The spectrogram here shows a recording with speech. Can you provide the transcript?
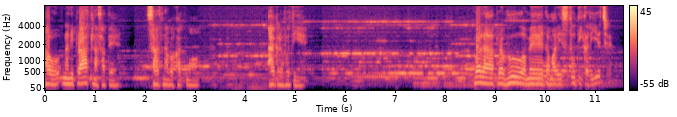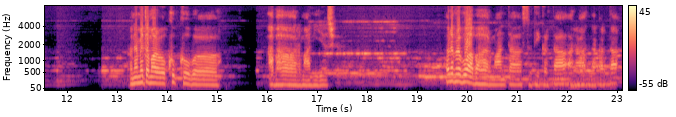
આવો નાની પ્રાર્થના સાથે સાધના વખતમાં આગળ વધીએ. ભલા પ્રભુ, અમે તમારી સ્તુતિ કરીએ છીએ. અને અમે તમારો ખૂબ ખૂબ આભાર માનીએ છીએ. અને પ્રભુ, આભાર માનતા, સ્તુતિ કરતા, આરાધના કરતા.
